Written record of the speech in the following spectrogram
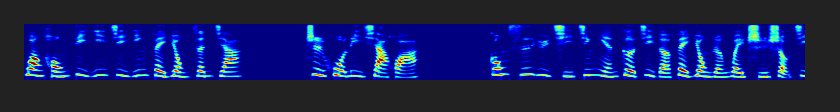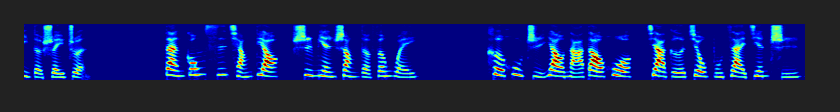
旺宏第一季因费用增加，致获利下滑。公司预期今年各季的费用仍维持首季的水准，但公司强调市面上的氛围，客户只要拿到货，价格就不再坚持；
